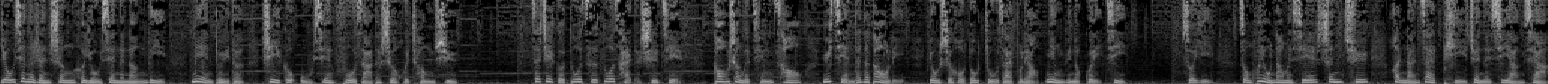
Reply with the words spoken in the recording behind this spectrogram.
有限的人生和有限的能力，面对的是一个无限复杂的社会程序。在这个多姿多彩的世界，高尚的情操与简单的道理，有时候都主宰不了命运的轨迹。所以。总会有那么些身躯很难在疲倦的夕阳下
